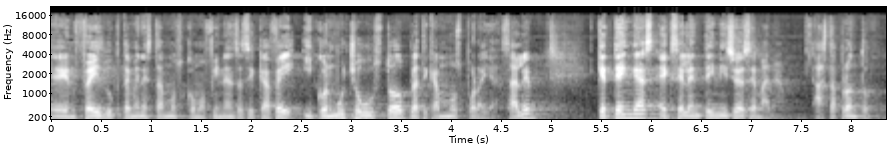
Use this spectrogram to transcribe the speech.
en Facebook también estamos como finanzas y café y con mucho gusto platicamos por allá. ¿Sale? Que tengas excelente inicio de semana. Hasta pronto.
